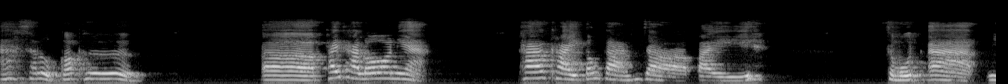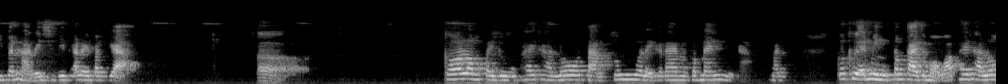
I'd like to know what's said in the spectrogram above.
อะสรุปก็คือ ไพ่ทาโร่เนี่ย ถ้าใครต้องการที่จะไปสมมติอ่ามีปัญหาในชีวิตอะไรบางอย่างเอ่อก็ลองไปดูไพ่ทาโร่ตามตู้อะไรก็ได้มันก็แม่นอยู่นะมันก็คือแอดมินต้องการจะบอกว่าไพ่ทาโร่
